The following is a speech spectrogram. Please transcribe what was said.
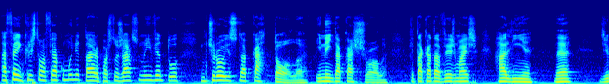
A fé em Cristo é uma fé comunitária. O pastor Jackson não inventou, não tirou isso da cartola e nem da cachola, que está cada vez mais ralinha né, de,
